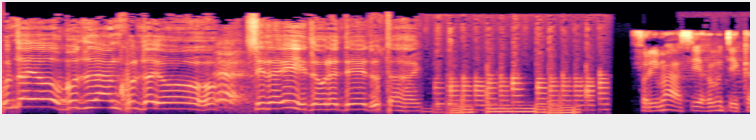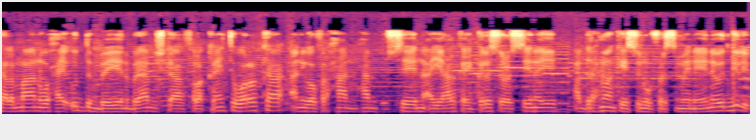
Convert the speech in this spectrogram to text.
kudayo puntland kudayo siday dowladeedu tahay. Fariimahaasi iyo xubintii kaalmaan waxay u dambeeyeen barnaamijka falaqaynta wararka. Anigoo farxaan maxamed xuseen ayaa halkan kala socodsiinayay. Cabdiraxmaan kaysin uu farsameynaya nabadgelyo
